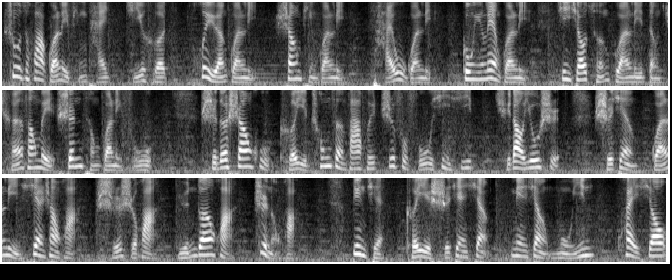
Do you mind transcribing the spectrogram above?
数字化管理平台集合会员管理、商品管理、财务管理、供应链管理、进销存管理等全方位深层管理服务。使得商户可以充分发挥支付服务信息渠道优势，实现管理线上化、实时化、云端化、智能化，并且可以实现向面向母婴、快销、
